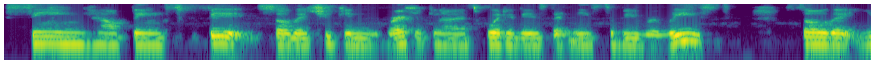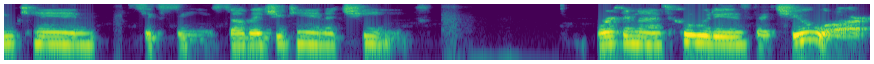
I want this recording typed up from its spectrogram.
seeing how things fit so that you can recognize what it is that needs to be released so that you can succeed, so that you can achieve. Recognize who it is that you are,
